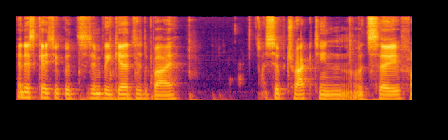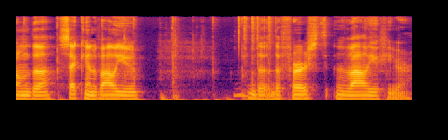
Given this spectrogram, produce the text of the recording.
in this case you could simply get it by subtracting let's say from the second value the the first value here.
